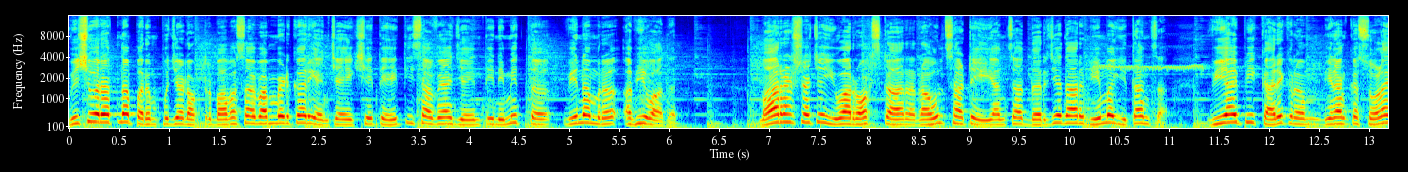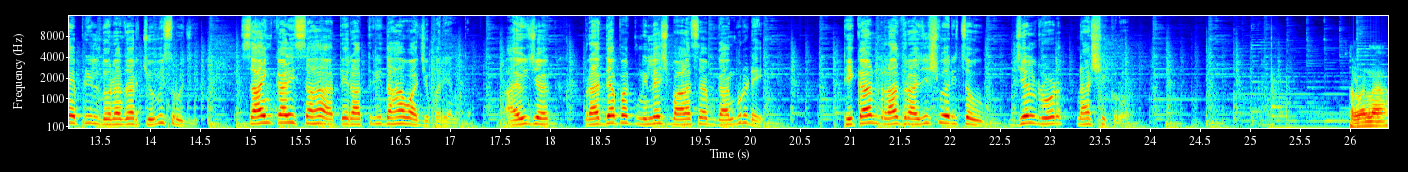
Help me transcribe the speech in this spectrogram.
विश्वरत्न परमपूज्य डॉक्टर बाबासाहेब आंबेडकर यांच्या एकशे तेहतीसाव्या जयंतीनिमित्त विनम्र अभिवादन. महाराष्ट्राचे युवा रॉकस्टार राहुल साठे यांचा दर्जेदार भीमगीतांचा व्ही आय पी कार्यक्रम दिनांक सोळा एप्रिल दोन हजार चोवीस रोजी सायंकाळी सहा ते रात्री दहा वाजेपर्यंत. आयोजक प्राध्यापक निलेश बाळासाहेब गांगुर्डे ठिकाण Rajrajeshwari Chowk jail road Nashik road. सर्वांना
